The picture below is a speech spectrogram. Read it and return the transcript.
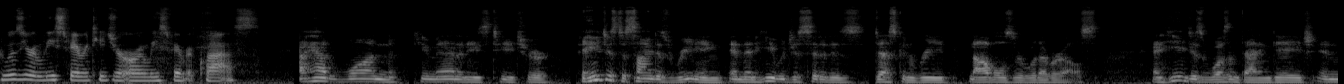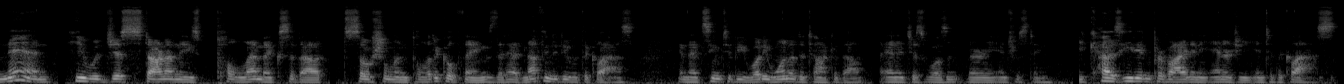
Who was your least favorite teacher or least favorite class? I had one humanities teacher, and he just assigned us reading, and then he would just sit at his desk and read novels or whatever else. And he just wasn't that engaged. And then he would just start on these polemics about social and political things that had nothing to do with the class. And that seemed to be what he wanted to talk about. And it just wasn't very interesting because he didn't provide any energy into the class.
